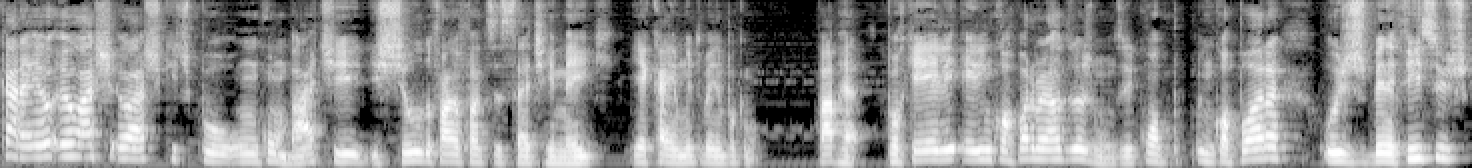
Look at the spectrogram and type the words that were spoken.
Cara, eu, eu, acho, eu acho que, tipo, um combate estilo do Final Fantasy VII Remake ia cair muito bem no Pokémon. Papo reto. Porque ele, ele incorpora o melhor dos dois mundos. Ele co- incorpora os benefícios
